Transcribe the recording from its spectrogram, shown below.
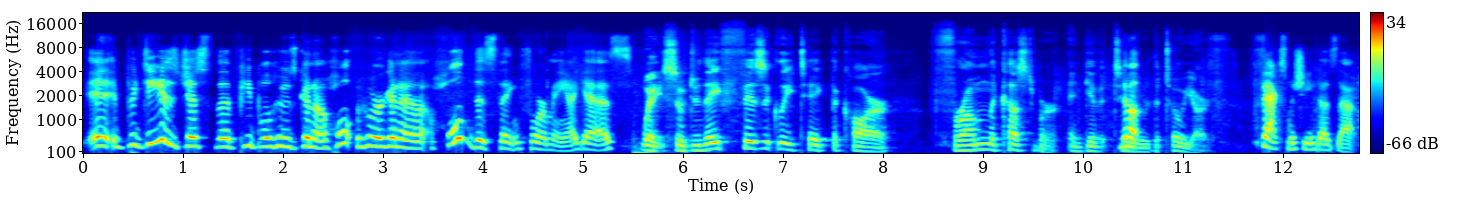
it, but D is just the people who's gonna hold who are gonna hold this thing for me, I guess. Wait, so do they physically take the car from the customer and give it to No. the tow yard? Fax machine does that.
